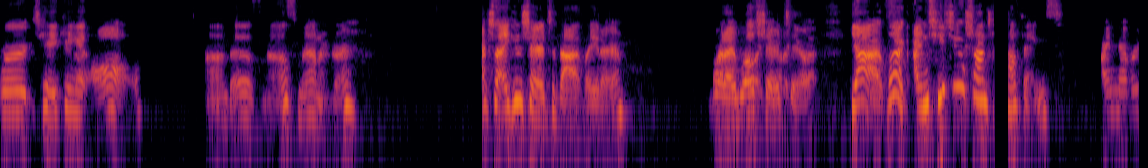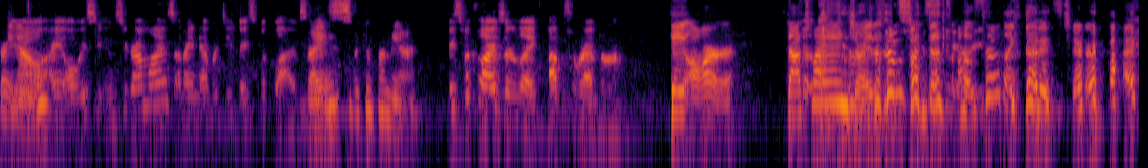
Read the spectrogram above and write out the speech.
We're taking it all. Um, business manager. Actually, I can share it to that later. What I will share too. Yeah, look, I'm teaching Chantel things. I never right do. Now. I always do Instagram lives and I never do Facebook lives. Right? Look how fun they are. Facebook lives are like up forever. They are. That's They're why I enjoy them, but that's scary. also like that is terrifying.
